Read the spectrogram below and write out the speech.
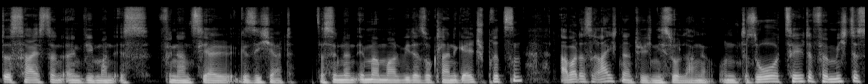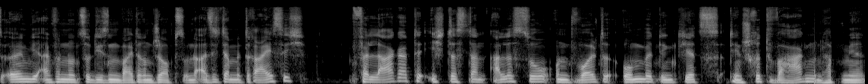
das heißt dann irgendwie, man ist finanziell gesichert. Das sind dann immer mal wieder so kleine Geldspritzen, aber das reicht natürlich nicht so lange. Und so zählte für mich das irgendwie einfach nur zu diesen weiteren Jobs. Und als ich dann mit 30 verlagerte ich das dann alles so und wollte unbedingt jetzt den Schritt wagen und habe mir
